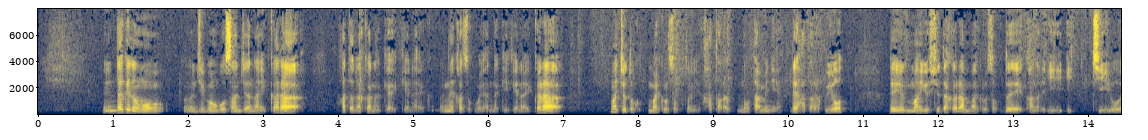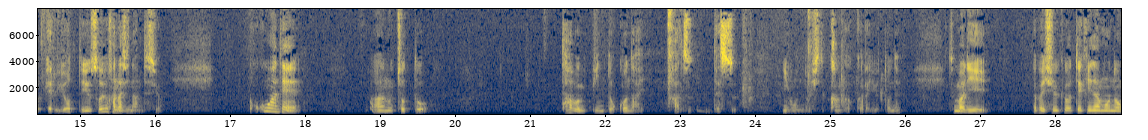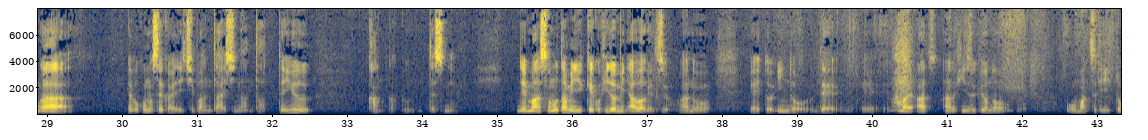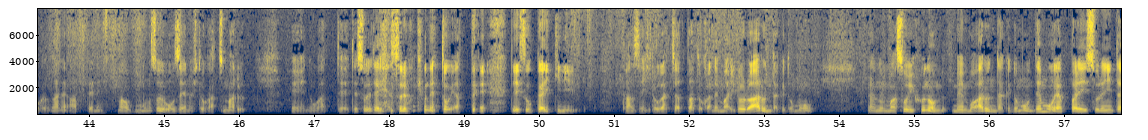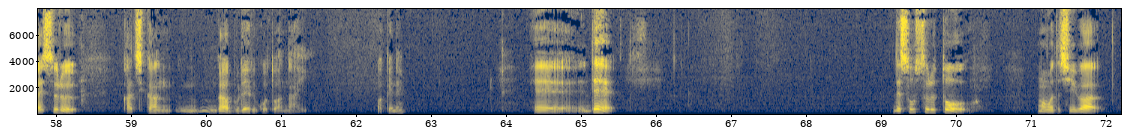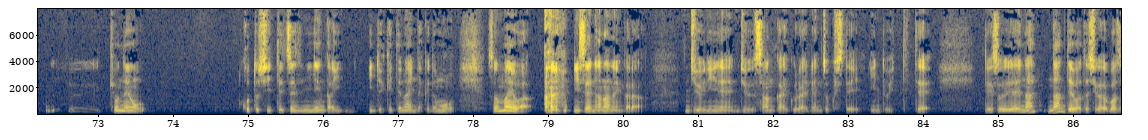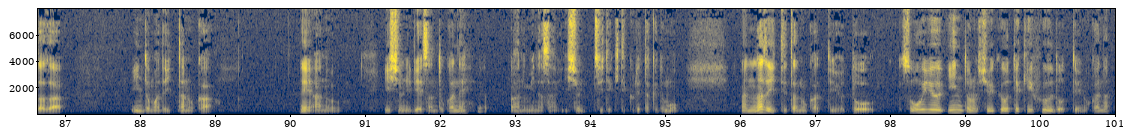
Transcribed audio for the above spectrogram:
だけども自分はお坊さんじゃないから働かなきゃいけない、ね、家族もやんなきゃいけないから、まあ、ちょっとマイクロソフトに働のためにやって働くよで、まあ、優秀だからマイクロソフトでかなりいい地位を得るよっていうそういう話なんですよ。ここがねあのちょっと多分ピンとこないはずです日本の感覚から言うとね。つまりやっぱり宗教的なものがやっぱこの世界で一番大事なんだっていう感覚ですね。でまあそのために結構ひどい目に遭うわけですよ。あのえーと、インドで、えー、まあ、あのヒンズー教のお祭りとかがねあってね、まあ、ものすごい大勢の人が集まるのがあって。でそれで それを去年とやってでそこから一気に感染広がっちゃったとかね。まあいろいろあるんだけども。あの、まあ、そういう負の面もあるんだけども。でもやっぱりそれに対する価値観がぶれることはないわけね。えー、ででそうすると、まあ、私は去年を今年って全然2年間インド行けてないんだけどもその前は 2007年から12年13回ぐらい連続してインド行っててでそれでななんで私がわざわざインドまで行ったのか、ね、あの一緒にリエさんとかねあの皆さん一緒についてきてくれたけどもあのなぜ行ってたのかっていうとそういうインドの宗教的風土っていうのかな、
